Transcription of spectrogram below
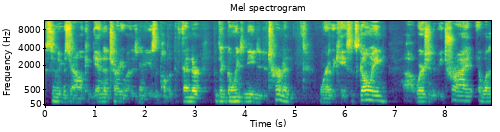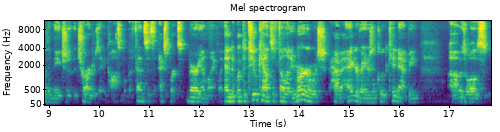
assuming Mr. Allen can get an attorney, whether he's going to use the public defender, but they're going to need to determine where the case is going, uh, where should it be tried? And what are the natures of the charges? Any possible defenses? Experts, very unlikely. And with the two counts of felony murder, which have aggravators, include kidnapping, uh, as well as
